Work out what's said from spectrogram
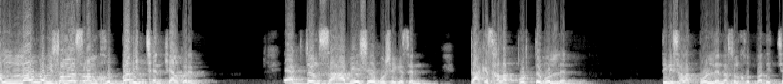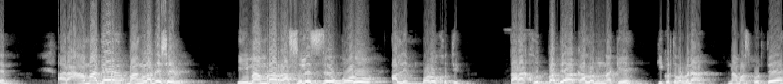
আল্লাহ নবী সাল্লাহ সাল্লাম খুদ্া দিচ্ছেন, খেয়াল করেন। একজন সাহাবি এসে বসে গেছেন, তাকে সালাদ পড়তে বললেন। তিনি সালাদ পড়লেন, রাসুল খুদ্া দিচ্ছেন। আর আমাদের বাংলাদেশের ইমামরা রাসুলের চেয়েও বড় আলেম, বড় খতিব। তারা খুদ্া দেওয়া কালন নাকি কি করতে পারবে না? নামাজ পড়তে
